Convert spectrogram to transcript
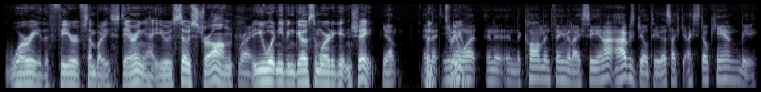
worry, the fear of somebody staring at you is so strong Right. that you wouldn't even go somewhere to get in shape. Yep. But And it's you know what? And, uh, and the common thing that I see, and I, I was guilty of this, I, I still can be.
